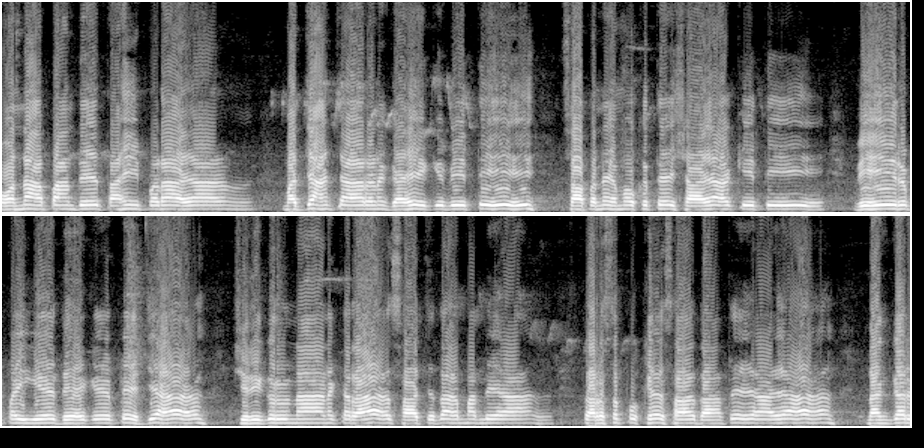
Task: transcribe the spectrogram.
ਉਹਨਾਂ ਪਾਂਦੇ ਤਾਹੀਂ ਪੜਾਇਆ ਮੱਝਾਂ ਚਾਰਨ ਗਏ ਕਿ ਬੀਤੀ, ਸਪਨੇ ਮੁਖ ਤੇ ਛਾਇਆ ਕੀਤੀ। 20 ਰੁਪਈਏ ਦੇ ਕੇ ਭੇਜਿਆ, ਸ੍ਰੀ ਗੁਰੂ ਨਾਨਕ ਰਾ ਸੱਚ ਦਾ ਮੱਲਿਆ। ਤਰਸ ਭੁਖੇ ਸਾਦਾ ਤੇ ਆਇਆ। ਲੰਗਰ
